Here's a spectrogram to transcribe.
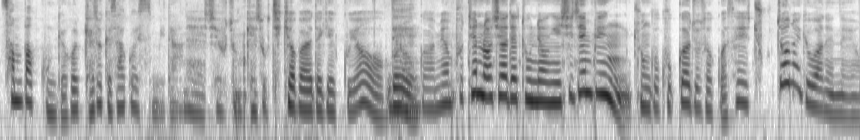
선박 공격을 계속해서 하고 있습니다. 네, 지금 좀 계속 지켜봐야 되겠고요. 네. 그런가 하면 푸틴 러시아 대통령이 시진핑 중국 국가주석과 새해 축전을 교환했네요.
